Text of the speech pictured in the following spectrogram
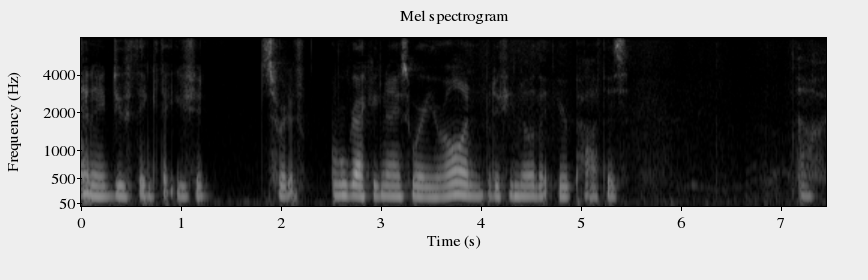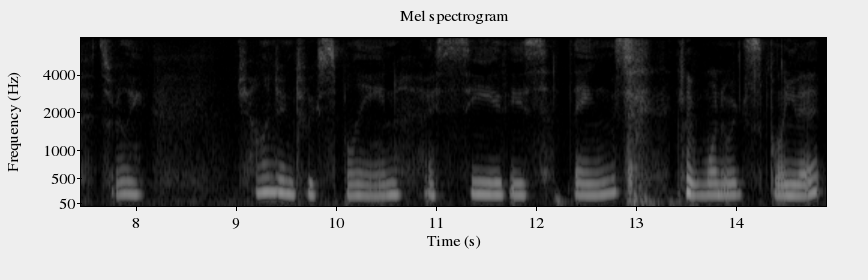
and I do think that you should sort of recognize where you're on, but if you know that your path is. Oh, it's really challenging to explain. I see these things, I want to explain it.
